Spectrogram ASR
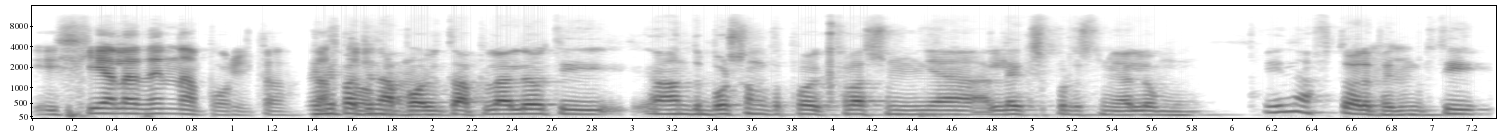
Ισχύει, αλλά δεν είναι απόλυτο. Δεν είπα ότι είναι απόλυτο. Απλά λέω ότι αν δεν μπορούσα να το πω, εκφράσω μια λέξη πρώτα στο μυαλό μου. Είναι αυτό, ρε παιδί μου, ότι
